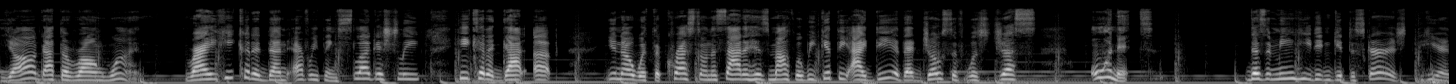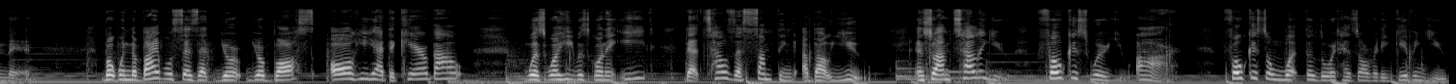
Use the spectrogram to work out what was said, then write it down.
y'all got the wrong one right? He could have done everything sluggishly. He could have got up, you know, with the crust on the side of his mouth, but we get the idea that Joseph was just on it. Doesn't mean he didn't get discouraged here and then. But when the Bible says that your your boss, all he had to care about was what he was going to eat, that tells us something about you. And so I'm telling you, focus where you are. Focus on what the Lord has already given you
